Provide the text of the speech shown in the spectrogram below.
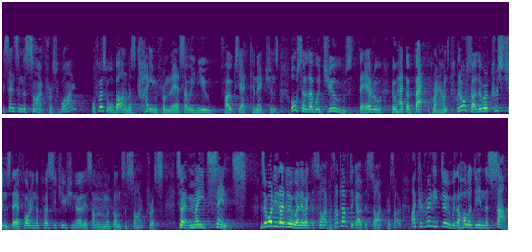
He sends them to Cyprus. Why? Well, first of all, Barnabas came from there, so he knew folks, he had connections. Also, there were Jews there who, who had the background, and also there were Christians there following the persecution earlier. Some of them had gone to Cyprus. So it made sense. So what did they do when they went to Cyprus? I'd love to go to Cyprus. I, I could really do with a holiday in the sun.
